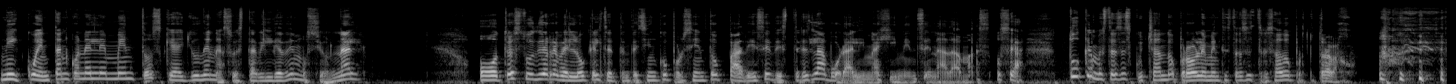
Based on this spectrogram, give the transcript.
ni cuentan con elementos que ayuden a su estabilidad emocional. Otro estudio reveló que el 75% padece de estrés laboral, imagínense nada más. O sea, tú que me estás escuchando probablemente estás estresado por tu trabajo.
